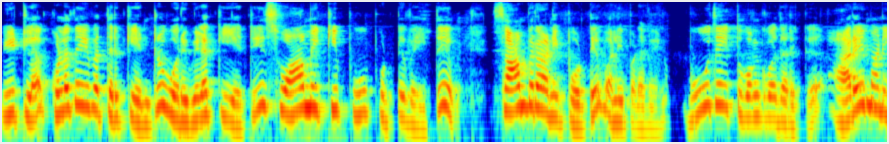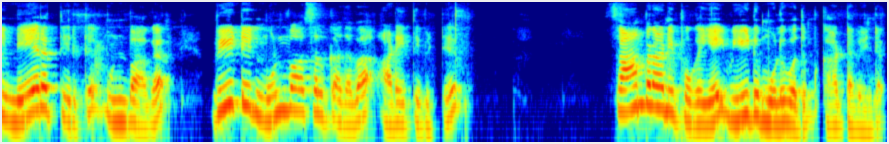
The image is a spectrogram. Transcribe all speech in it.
வீட்டில் குலதெய்வத்திற்கு என்று ஒரு விளக்கு ஏற்றி சுவாமிக்கு பூ பொட்டு வைத்து சாம்பிராணி போட்டு வழிபட வேணும். பூஜை துவங்குவதற்கு அரை மணி நேரத்திற்கு முன்பாக வீட்டின் முன்வாசல் கதவை அடைத்துவிட்டு சாம்பிராணி புகையை வீடு முழுவதும் காட்ட வேண்டும்.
